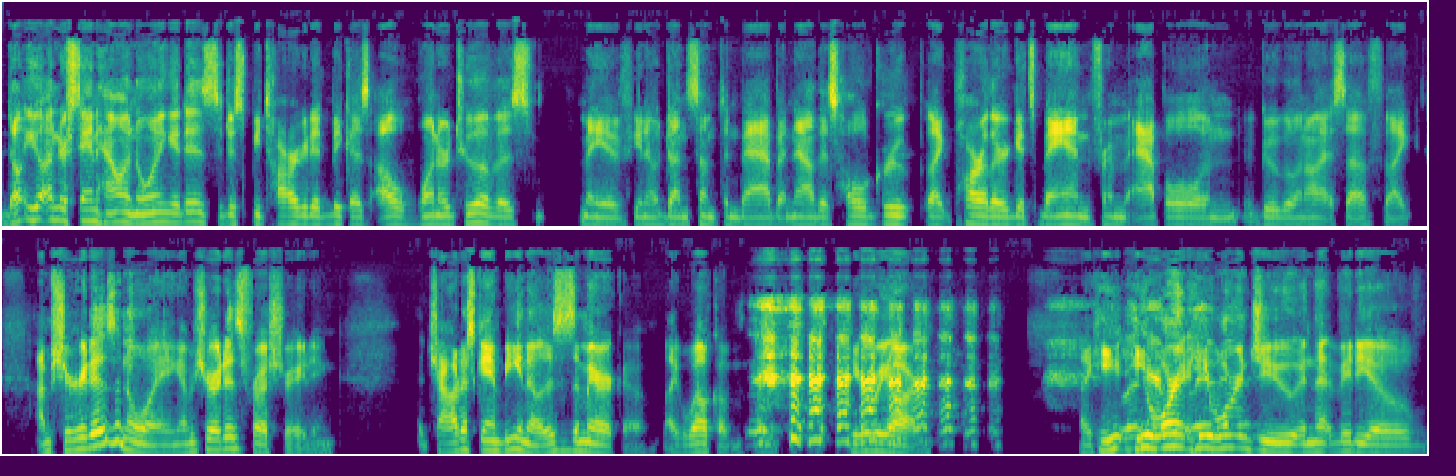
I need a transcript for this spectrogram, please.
don't you understand how annoying it is to just be targeted because oh one or two of us may have you know done something bad but now this whole group like parler gets banned from apple and google and all that stuff like i'm sure it is annoying i'm sure it is frustrating childish gambino this is america like welcome Like, here we are. like he Look he warned he warned you in that video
